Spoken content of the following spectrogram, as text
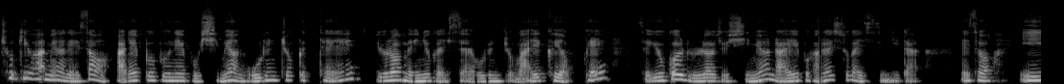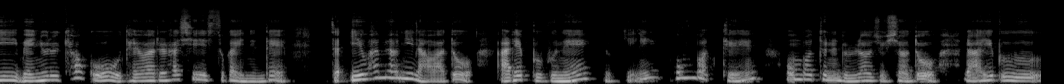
초기 화면에서 아랫부분에 보시면 오른쪽 끝에 이런 메뉴가 있어요. 오른쪽 마이크 옆에 이걸 눌러주시면 라이브가 할 수가 있습니다. 그래서 이 메뉴를 켜고 대화를 하실 수가 있는데 자, 이 화면이 나와도 아랫부분에 여기 홈 버튼, 홈 버튼을 눌러주셔도 라이브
